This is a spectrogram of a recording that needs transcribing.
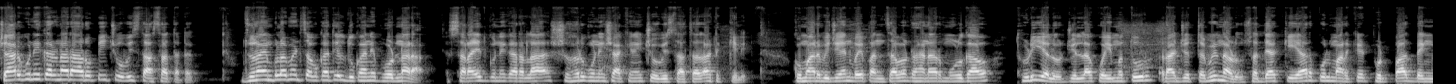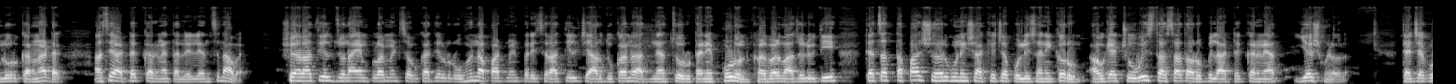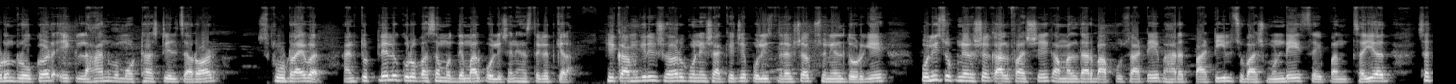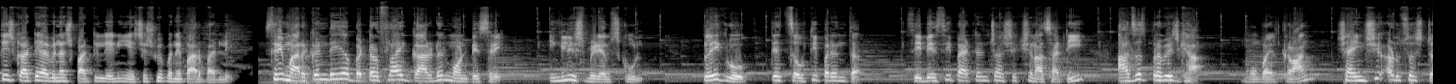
चार गुन्हे करणारा आरोपी चोवीस तासात अटक. जुना एम्प्लॉयमेंट चौकातील दुकाने फोडणारा सराईत गुन्हेगाराला शहर गुन्हे शाखेने चोवीस तासात अटक केली. कुमार विजयन वय पंचावन्न राहणार मूळगाव थुडियलूर जिल्हा कोईमतूर राज्य तमिळनाडू सध्या के आर पूल मार्केट फुटपाथ बेंगलूर कर्नाटक असे अटक करण्यात आलेल्यांचं नाव आहे. शहरातील जुना एम्प्लॉयमेंट चौकातील रोहन अपार्टमेंट परिसरातील चार दुकानं अज्ञात चोरट्याने फोडून खळबळ माजवली होती. त्याचा तपास शहर गुन्हे शाखेच्या पोलिसांनी करून अवघ्या चोवीस तासात आरोपीला अटक करण्यात यश मिळवलं. त्याच्याकडून रोकड एक लहान व मोठा स्टीलचा रॉड स्क्रूड्रायव्हर आणि तुटलेलं कुलूप असा मुद्देमाल पोलिसांनी हस्तगत केला. ही कामगिरी शहर गुन्हे शाखेचे पोलीस निरीक्षक सुनील दोरगे पोलीस उपनिरीक्षक अल्फा शेख अंमलदार बापू साठे भारत पाटील सुभाष मुंडे सैपंत सय्यद सतीश काटे अविनाश पाटील यांनी यशस्वीपणे पार पाडले. Shri Markandey butterfly garden Montessori English medium school. Play group ते चौथी पर्यंत. सीबीएसई पॅटर्नच्या शिक्षणासाठी आजच प्रवेश घ्या. मोबाईल क्रमांक शहाऐंशी अडुसष्ट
